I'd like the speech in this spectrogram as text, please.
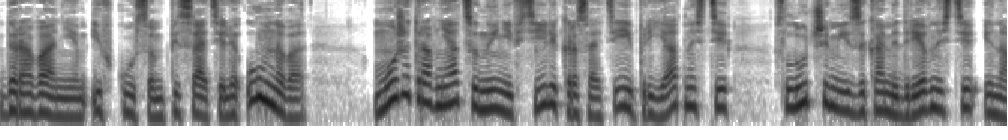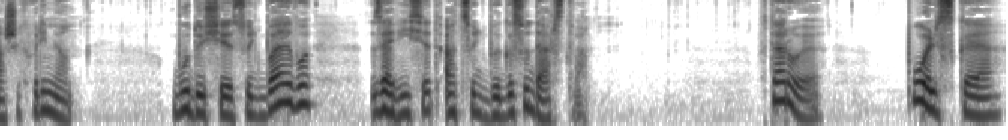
дарованием и вкусом писателя умного, может равняться ныне в силе, красоте и приятности – с лучшими языками древности и наших времен. Будущая судьба его зависит от судьбы государства. Второе. Польская,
